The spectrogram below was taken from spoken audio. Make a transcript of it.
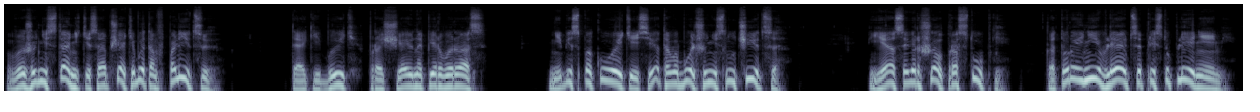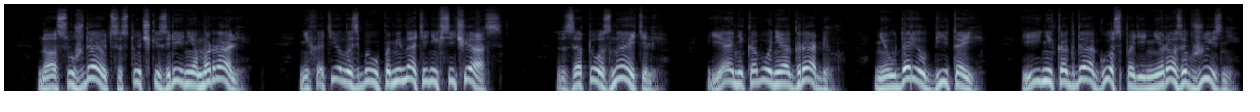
Вы же не станете сообщать об этом в полицию. Так и быть, прощаю на первый раз. Не беспокойтесь, этого больше не случится. Я совершал проступки, которые не являются преступлениями, но осуждаются с точки зрения морали. Не хотелось бы упоминать о них сейчас. Зато, знаете ли, я никого не ограбил, не ударил битой и никогда, Господи, ни разу в жизни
